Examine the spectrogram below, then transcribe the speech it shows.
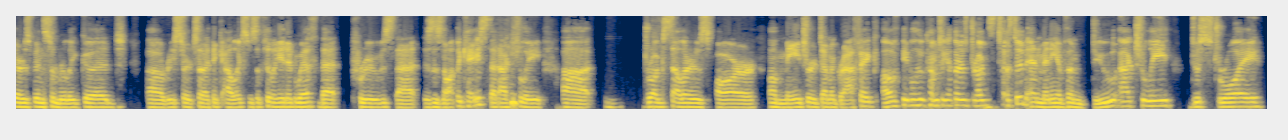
there's been some really good uh, research that I think Alex was affiliated with that proves that this is not the case, that actually uh, drug sellers are a major demographic of people who come to get their drugs tested, and many of them do actually destroy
